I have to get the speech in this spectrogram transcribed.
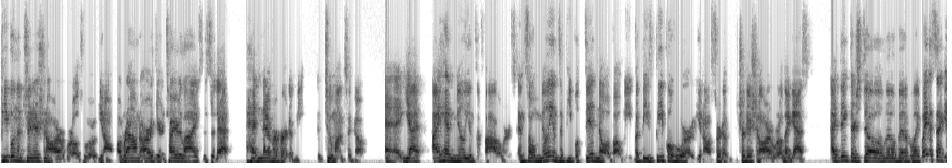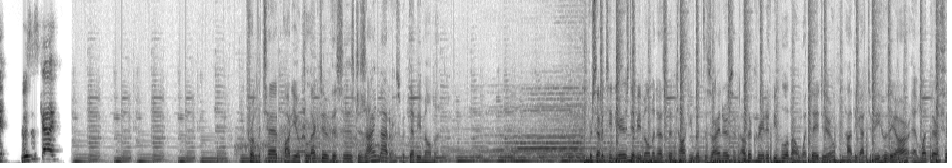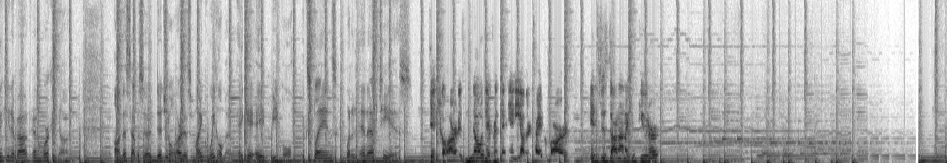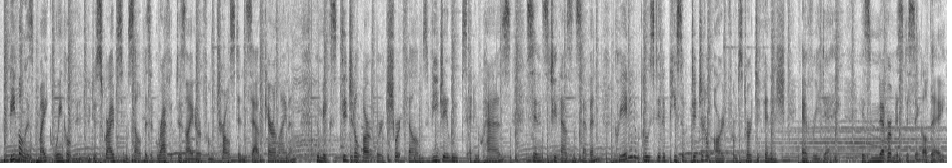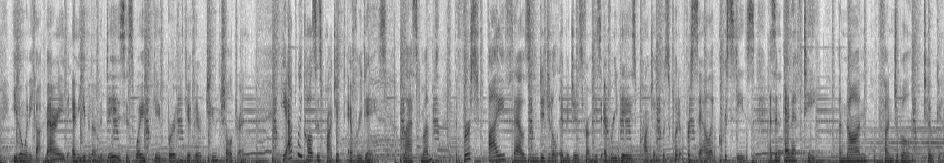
people in the traditional art world who are, you know, around art their entire lives, this or that, had never heard of me two months ago. Uh, yet I had millions of followers. And so millions of people did know about me. But these people who are, you know, sort of traditional art world, I guess, I think there's still a little bit of like, wait a second, who's this guy? From the TED Audio Collective, this is Design Matters with Debbie Millman. For 17 years, Debbie Millman has been talking with designers and other creative people about what they do, how they got to be who they are, and what they're thinking about and working on. On this episode, digital artist Mike Winkelmann, aka Beeple, explains what an NFT is. Digital art is no different than any other type of art. It's just done on a computer Beeple is Mike Winkelmann, who describes himself as a graphic designer from Charleston, South Carolina, who makes digital artwork, short films, VJ loops, and who has, since 2007, created and posted a piece of digital art from start to finish every day. He's never missed a single day, even when he got married, and even on the days his wife gave birth to their two children. He aptly calls his project Everydays. Last month, the first 5,000 digital images from his Everydays project was put up for sale at Christie's as an NFT, a non fungible token.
